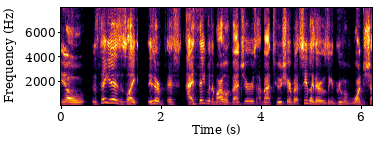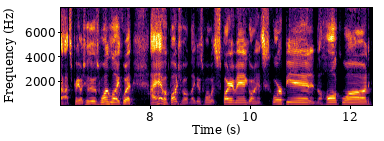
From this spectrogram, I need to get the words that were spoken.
you know, the thing is, is like these are. If I think with the Marvel Adventures, I'm not too sure, but it seemed like there was like a group of one shots, pretty much. there was one like what I have a bunch of them. Like there's one with Spider Man going against Scorpion, and the Hulk one.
